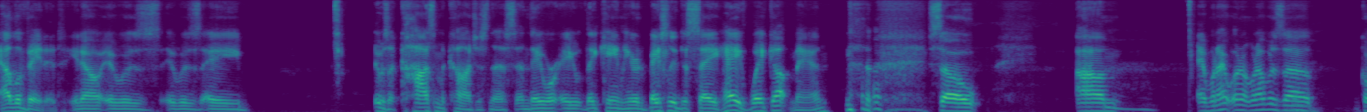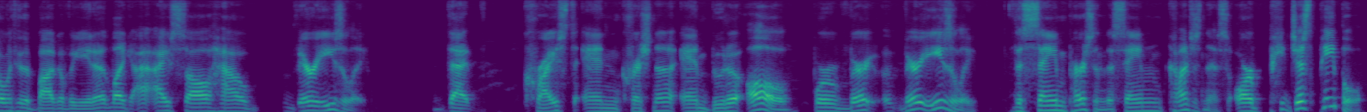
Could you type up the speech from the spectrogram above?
elevated you know it was it was a it was a cosmic consciousness and they were a they came here basically to say hey wake up man so um and when i when, I was uh hmm. going through the bhagavad gita like I, I saw how very easily that christ and krishna and buddha all were very very easily the same person the same consciousness or pe- just people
